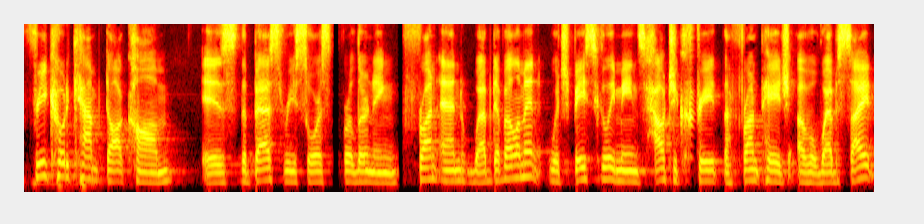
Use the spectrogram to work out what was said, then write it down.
freecodecamp.com is the best resource for learning front end web development, which basically means how to create the front page of a website.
